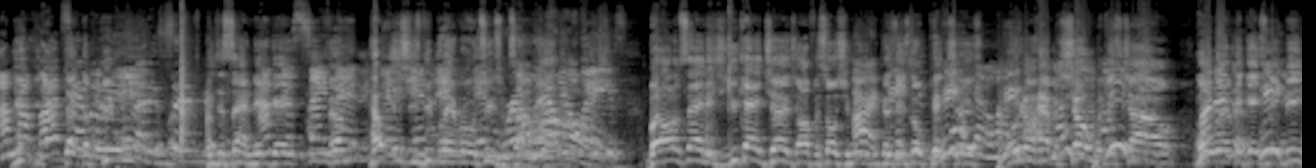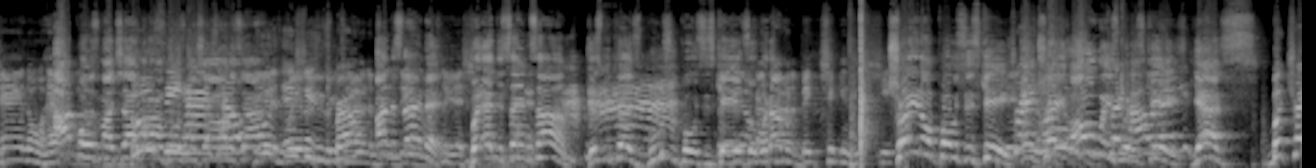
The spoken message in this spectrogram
I'm You- not boxing the- the him people- in. I'm just saying, Nick I'm Cannon, just saying that health issues do play a role too sometimes. Health ways. But all I'm saying is you can't judge off of social media All right, because there's no Pete, Pete, pictures. Pete, We don't have a show with this child or My whatever the nigga, case may Pete, be. Have I post my child, but I don't post my has child all the time. He has way less issues, bro. I understand Benzino. I'll tell you that. But at the same time, just because Boosie posts his kids or Benzino got whatever, time to Big chickens and shit. Trey don't post his kids. Trey And Trey always Trey with his Holiday? kids. Yes. But Trey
